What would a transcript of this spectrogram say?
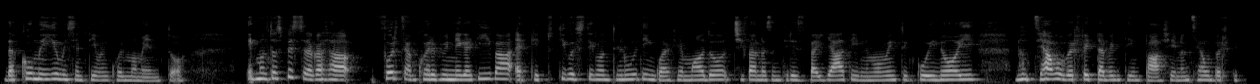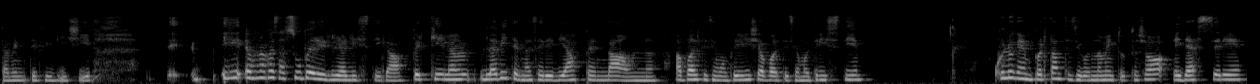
da come io mi sentivo in quel momento. E molto spesso la cosa forse ancora più negativa è che tutti questi contenuti in qualche modo ci fanno sentire sbagliati nel momento in cui noi non siamo perfettamente in pace, non siamo perfettamente felici. E è una cosa super irrealistica perché la, la vita è una serie di up and down, a volte siamo felici, a volte siamo tristi, quello che è importante secondo me in tutto ciò è essere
